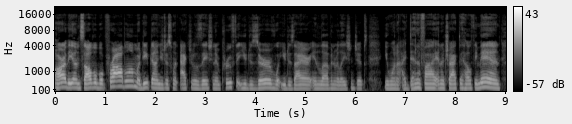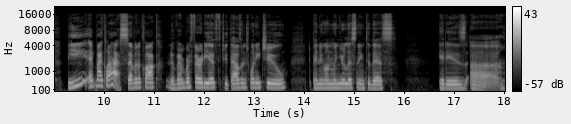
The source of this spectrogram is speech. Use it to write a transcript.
are the unsolvable problem, or deep down you just want actualization and proof that you deserve what you desire in love and relationships, you want to identify and attract a healthy man, be at my class, 7 o'clock, November 30th, 2022. depending on when you're listening to this. It is uh,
